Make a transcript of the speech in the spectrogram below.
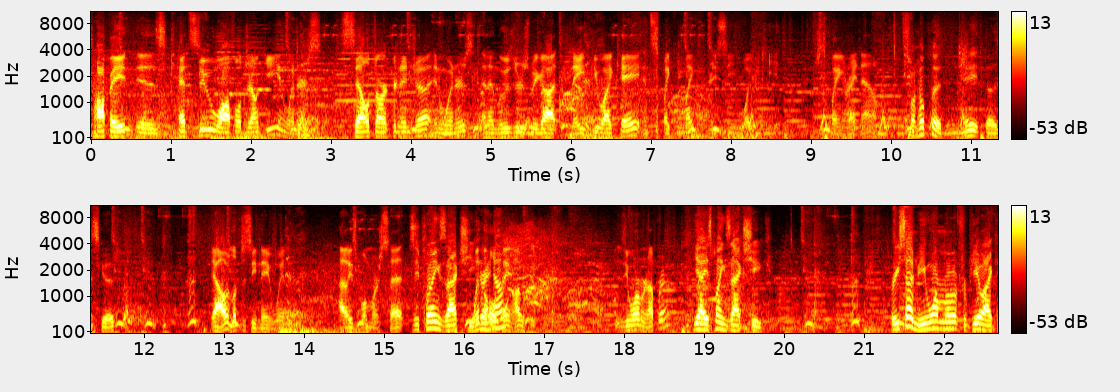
top eight is Ketsu Waffle Junkie in winners, Cell Darker Ninja in winners, and then losers we got Nate PYK and Spiky Mike Greasy White Kid. Just playing right now. So I hope that Nate does good. Yeah, I would love to see Nate win at least one more set. Is he playing Zach Sheik Win the right whole now? thing, obviously. Is he warming up right? Yeah, he's playing Zach Sheik. Or he said me warm up for PYK,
